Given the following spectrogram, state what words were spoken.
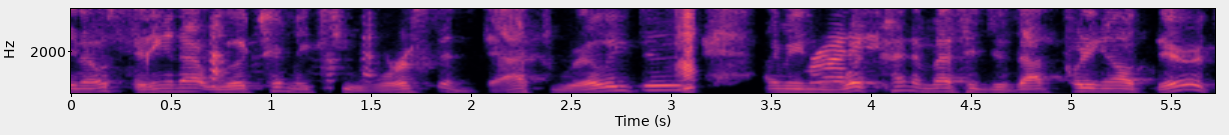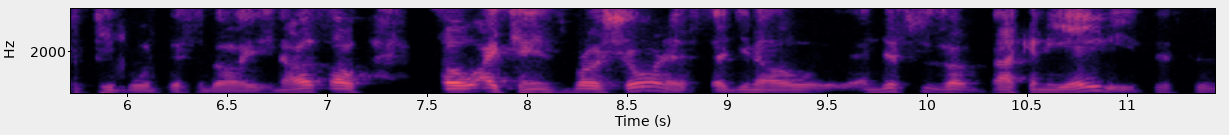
You know, sitting in that wheelchair makes you worse than death? Really, dude? I mean, what kind of message is that putting out there to people with disabilities? You know, so so I changed the brochure and it said, you know, and this was uh, back in the 80s. This is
